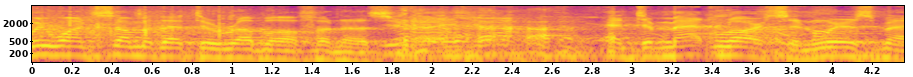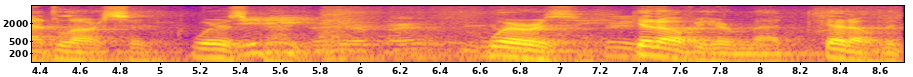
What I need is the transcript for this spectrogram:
We want some of that to rub off on us, right? And to Matt Larsen, where's Matt Larsen? Where's Matt? Where is he? Get over here, Matt, get over.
